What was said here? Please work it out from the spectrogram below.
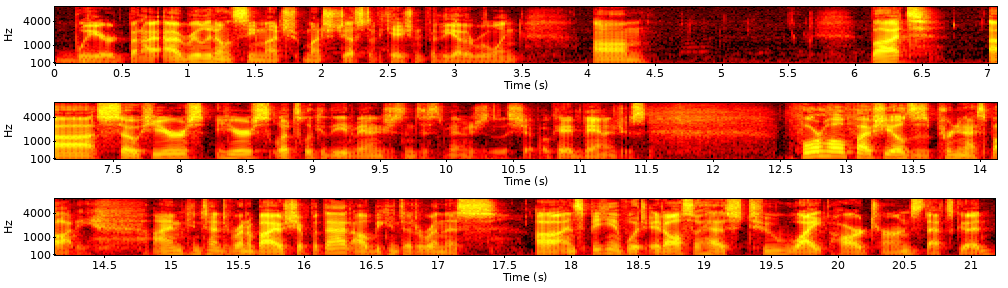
weird. But I, I really don't see much much justification for the other ruling. Um, but uh, so here's here's let's look at the advantages and disadvantages of this ship. Okay, advantages. Four hull, five shields is a pretty nice body. I'm content to run a bioship with that. I'll be content to run this. Uh, and speaking of which, it also has two white hard turns. That's good.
